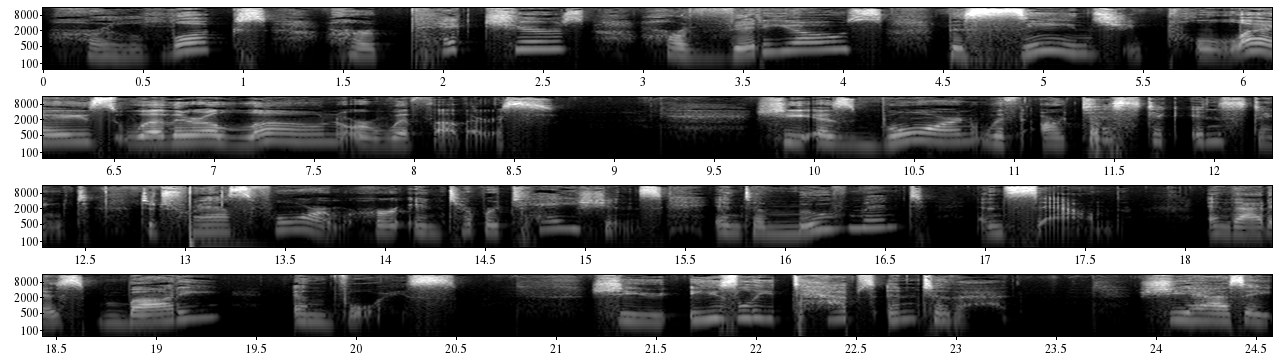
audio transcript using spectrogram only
her looks, her pictures, her videos, the scenes she plays, whether alone or with others. She is born with artistic instinct to transform her interpretations into movement and sound, and that is body and voice. She easily taps into that she has an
